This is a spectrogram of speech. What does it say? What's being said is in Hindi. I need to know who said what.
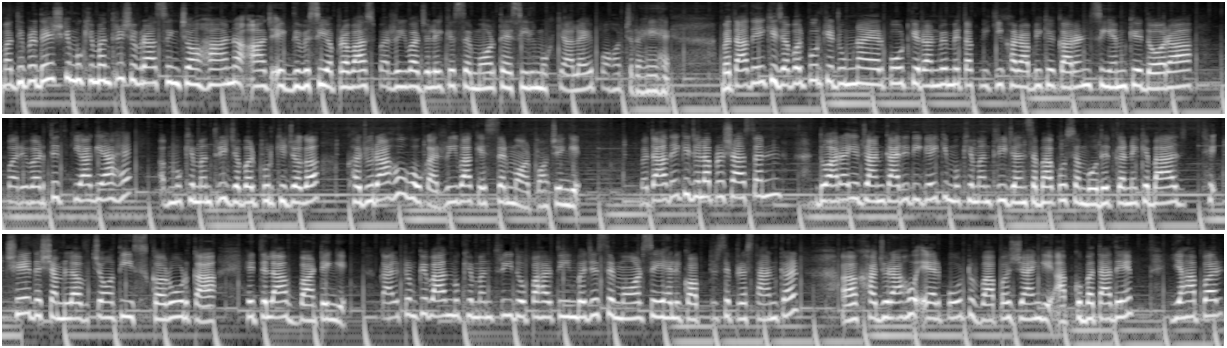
Speaker 1: मध्य प्रदेश के मुख्यमंत्री शिवराज सिंह चौहान आज एक दिवसीय प्रवास पर रीवा ज़िले के सिरमौर तहसील मुख्यालय पहुँच रहे हैं। बता दें कि जबलपुर के डुमना एयरपोर्ट के रनवे में तकनीकी खराबी के कारण सीएम के दौरा परिवर्तित किया गया है। अब मुख्यमंत्री जबलपुर की जगह खजुराहो होकर रीवा के सिरमौर पहुँचेंगे। बता दें कि जिला प्रशासन द्वारा ये जानकारी दी गई कि मुख्यमंत्री जनसभा को संबोधित करने के बाद छह दशमलव चौंतीस करोड़ का हितलाभ बांटेंगे। कार्यक्रम के बाद मुख्यमंत्री दोपहर तीन बजे सिरमौर से हेलीकॉप्टर से प्रस्थान कर खजुराहो एयरपोर्ट वापस जाएँगे। आपको बता दें यहाँ पर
